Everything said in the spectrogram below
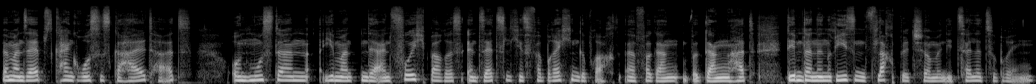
wenn man selbst kein großes Gehalt hat und muss dann jemanden, der ein furchtbares, entsetzliches Verbrechen gebracht, äh, vergangen, begangen hat, dem dann einen riesen Flachbildschirm in die Zelle zu bringen.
